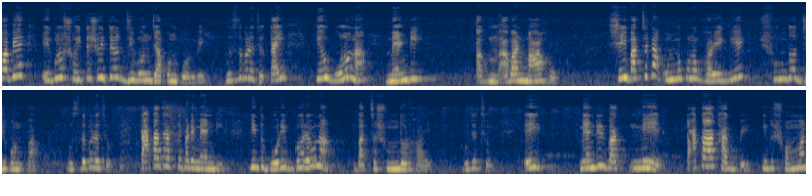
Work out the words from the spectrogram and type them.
হবে, এগুলো সইতে সইতে জীবন যাপন করবে। বুঝতে পেরেছ? তাই কেউ বলো না, ম্যান্ডি আবার মা হোক, সেই বাচ্চাটা অন্য কোনো ঘরে গিয়ে সুন্দর জীবন পাক। বুঝতে পেরেছ? টাকা থাকতে পারে ম্যান্ডির, কিন্তু গরিব ঘরেও না বাচ্চা সুন্দর হয়। বুঝেছ? এই ম্যান্ডির মেয়ের টাকা থাকবে, কিন্তু সম্মান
